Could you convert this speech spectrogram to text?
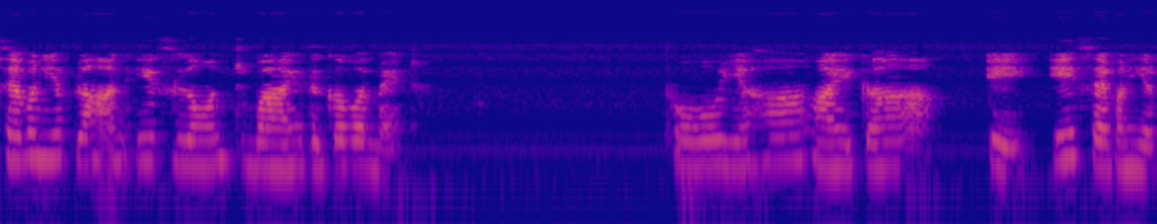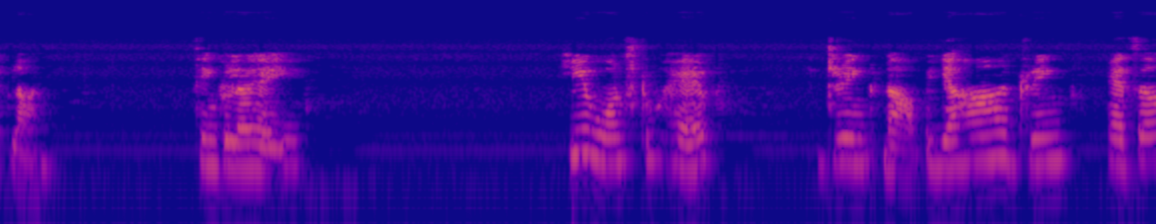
seven year plan is launched by the government तो यहाँ आएगा a a seven year plan singular है ये ही वॉन्ट्स टू हैव drink now यहाँ drink as a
